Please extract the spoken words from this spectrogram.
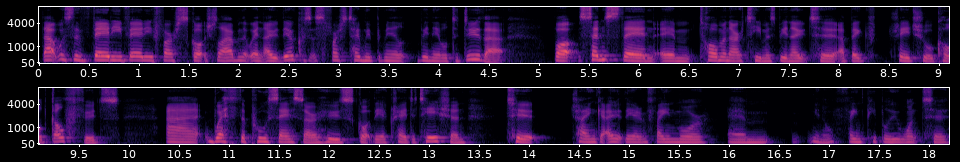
that was the very, very first Scotch lamb that went out there because it's the first time we've been able, been able to do that. But since then, um, Tom and our team has been out to a big trade show called Gulf Foods uh, with the processor who's got the accreditation to try and get out there and find more, um, you know, find people who want to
